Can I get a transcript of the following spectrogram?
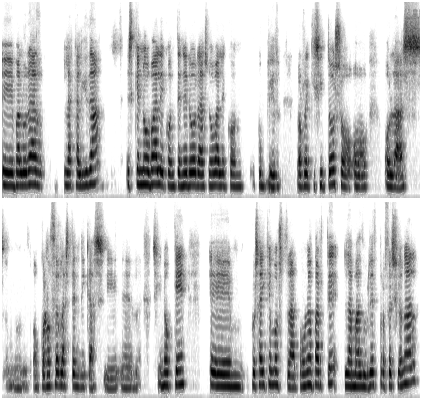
eh, valorar la calidad es que no vale con tener horas, no vale con cumplir los requisitos o, las, o conocer las técnicas, eh, sino que eh, pues hay que mostrar, por una parte, la madurez profesional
